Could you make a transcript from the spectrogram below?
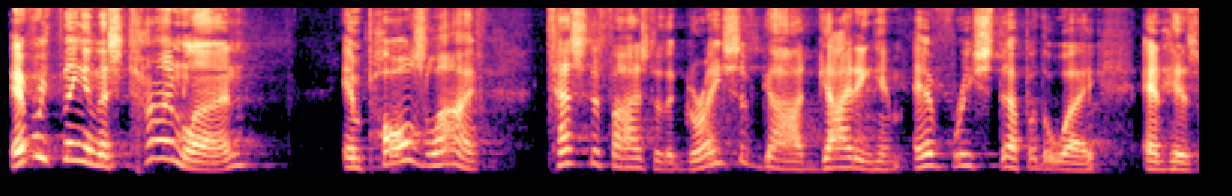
Everything in this timeline in Paul's life testifies to the grace of God guiding him every step of the way and his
